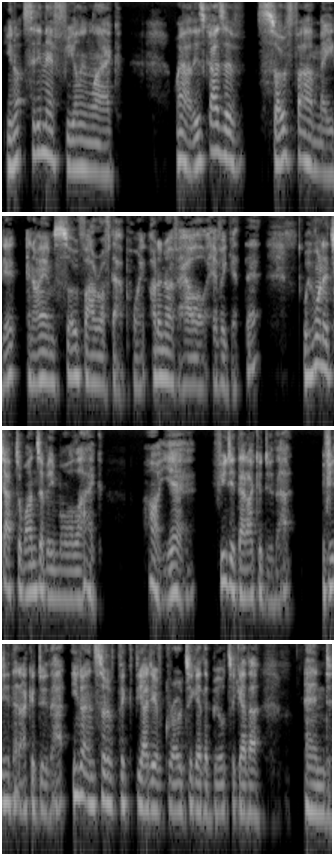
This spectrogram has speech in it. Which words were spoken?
you're not sitting there feeling like, wow, these guys have so far made it, and I am so far off that point. I don't know if how I'll ever get there. We wanted chapter one to be more like, oh, yeah, if you did that, I could do that. If you did that, I could do that. You know, and sort of the, the idea of grow together, build together, and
